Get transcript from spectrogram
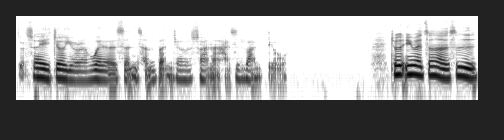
对，所以就有人为了省成本，就算了，还是乱丢。就是因为真的是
